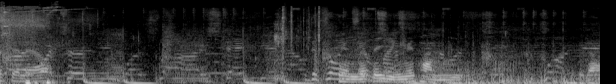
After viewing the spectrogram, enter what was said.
อบคุณลวงไปเสร็จแล้วเห็น Deploying แล้ว field แต่ยิง mic. ไม่ทันอยู่ไม่ได้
